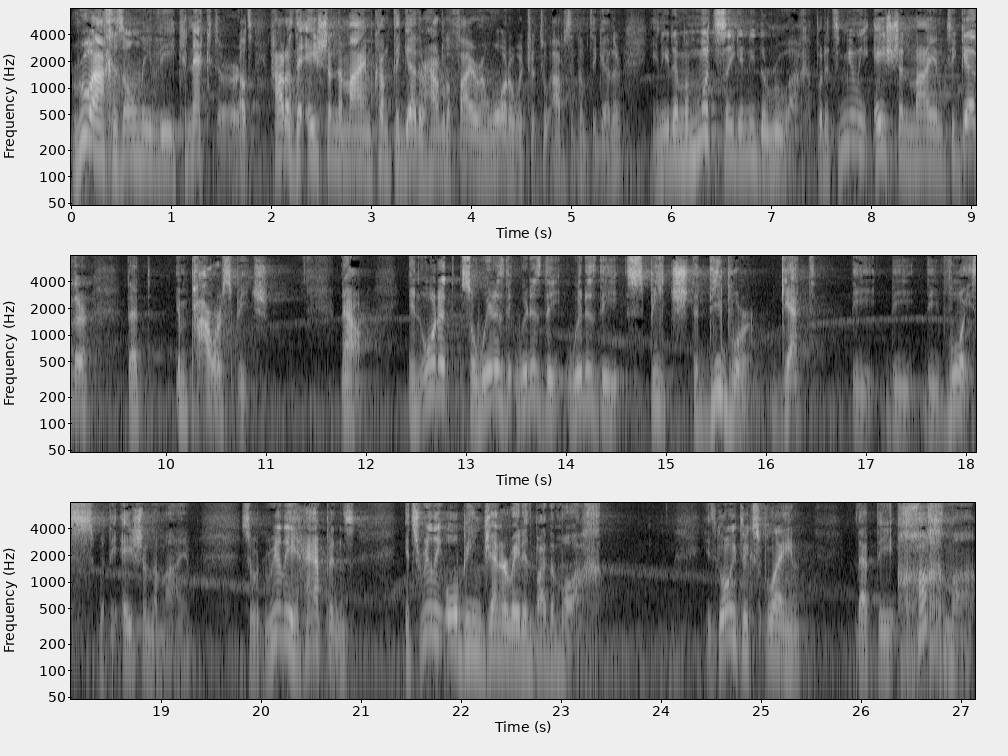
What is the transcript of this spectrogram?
Ruach is only the connector. How does the Eish and the Mayim come together? How do the fire and water, which are two opposites, come together? You need a Mamutza, you need the Ruach. But it's merely Eish and Mayim together that empower speech. Now, in order, so where does the where does the where does the speech, the dibur, get the the the voice with the eish and the mayim? So it really happens. It's really all being generated by the moach. He's going to explain that the chachma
